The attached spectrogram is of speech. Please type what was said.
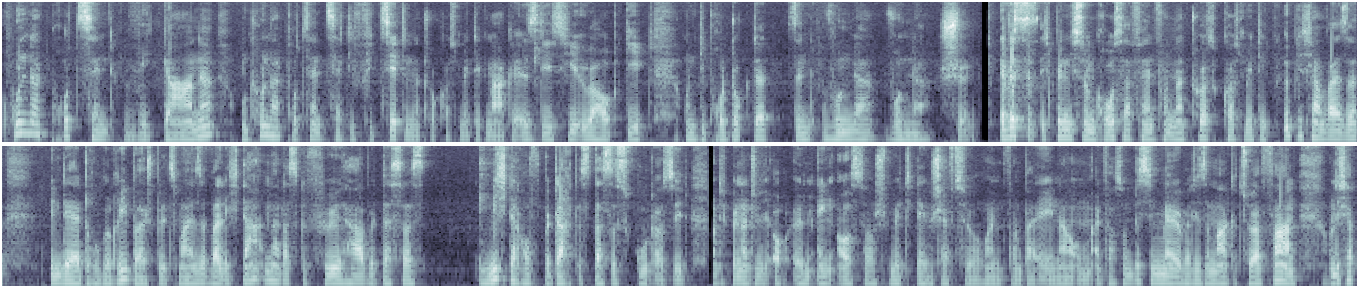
100% vegane und 100% zertifizierte Naturkosmetikmarke ist, die es hier überhaupt gibt. Und die Produkte sind wunder, wunderschön. Ihr wisst es, ich bin nicht so ein großer Fan von Naturkosmetik üblicherweise in der Drogerie beispielsweise, weil ich da immer das Gefühl habe, dass das nicht darauf bedacht ist, dass es gut aussieht. Und ich bin natürlich auch im engen Austausch mit der Geschäftsführerin von Baena, um einfach so ein bisschen mehr über diese Marke zu erfahren. Und ich habe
